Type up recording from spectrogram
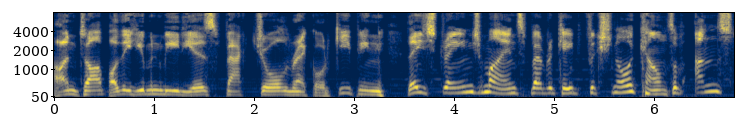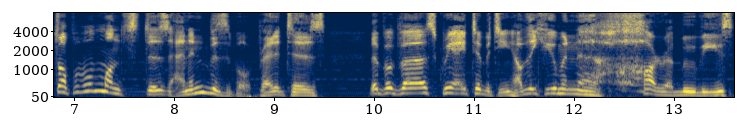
On top of the human media's factual record keeping, these strange minds fabricate fictional accounts of unstoppable monsters and invisible predators. The perverse creativity of the human uh, horror movies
